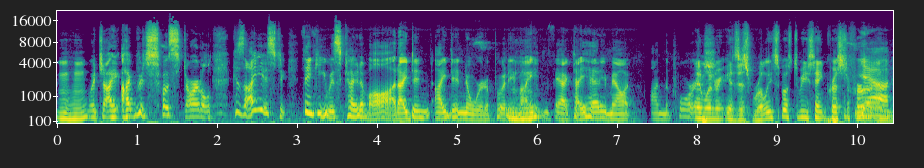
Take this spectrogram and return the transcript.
Mm-hmm. which I, I was so startled because I used to think he was kind of odd. I didn't I didn't know where to put him. I, in fact, I had him out on the porch Mm-hmm. And wondering, is this really supposed to be Saint Christopher? Yeah, And-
